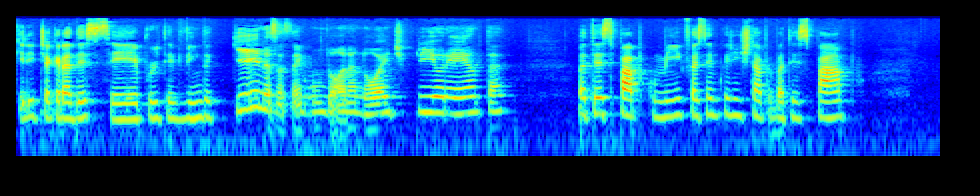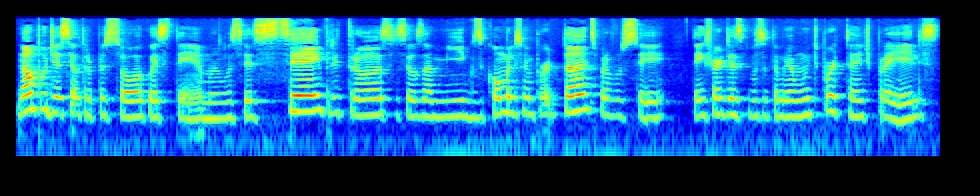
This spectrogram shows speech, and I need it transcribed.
Queria te agradecer por ter vindo aqui nessa segunda noite, friorenta, bater esse papo comigo. Faz tempo que a gente tá para bater esse papo. Não podia ser outra pessoa com esse tema. Você sempre trouxe seus amigos e como eles são importantes para você. Tenho certeza que você também é muito importante para eles.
